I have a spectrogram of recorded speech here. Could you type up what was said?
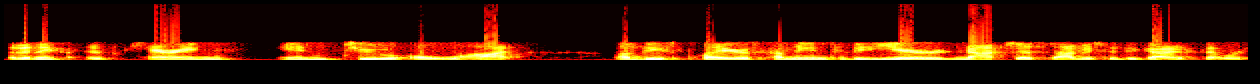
that I think is carrying into a lot of these players coming into the year, not just obviously the guys that were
